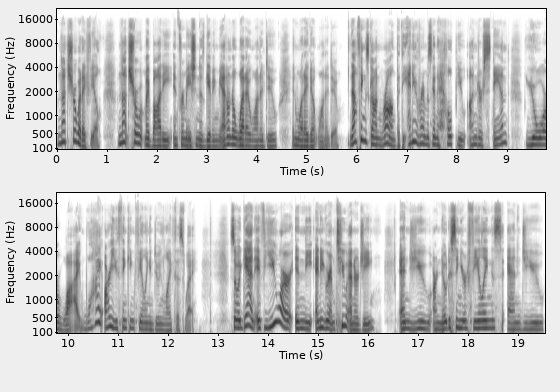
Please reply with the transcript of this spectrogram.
I'm not sure what I feel. I'm not sure what my body information is giving me. I don't know what I want to do and what I don't want to do. Nothing's gone wrong, but the Enneagram is going to help you understand your why. Why are you thinking, feeling, and doing life this way? So again, if you are in the Enneagram 2 energy and you are noticing your feelings and you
